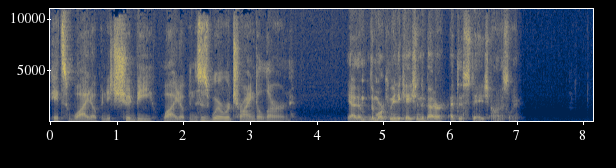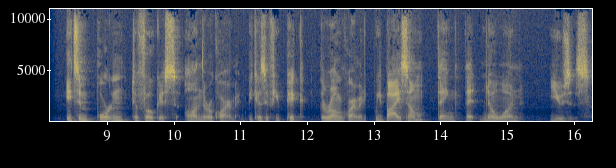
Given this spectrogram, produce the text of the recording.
it's wide open. It should be wide open. This is where we're trying to learn. Yeah, the, the more communication, the better at this stage, honestly. It's important to focus on the requirement because if you pick the wrong requirement, we buy something that no one uses.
